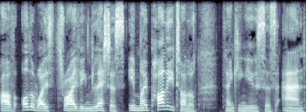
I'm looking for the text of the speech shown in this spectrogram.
of otherwise thriving lettuce in my polytunnel. Thanking you, says Anne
